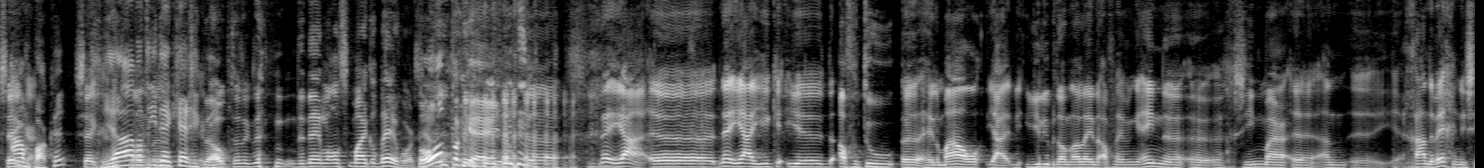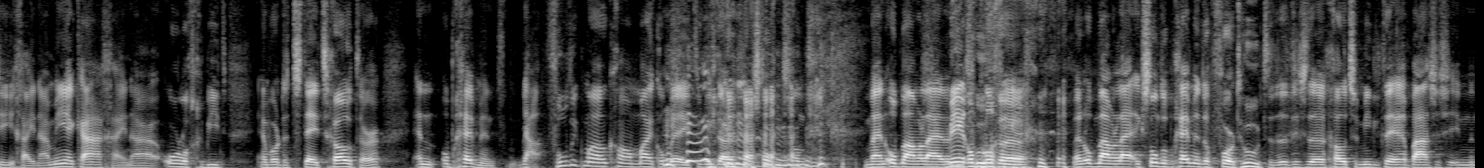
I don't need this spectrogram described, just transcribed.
Zeker. aanpakken? Zeker. Ja, Gewoon, dat idee kreeg ik, ik wel. Ik hoop dat ik de, de Nederlandse Michael Bay word. Hoppakee! Ja. dat, nee, ja, uh, nee, ja je, je, af en toe uh, helemaal... Ja, jullie hebben dan alleen de aflevering 1 uh, gezien. Maar aan, gaandeweg in de serie ga je naar Amerika, ga je naar oorlogsgebied... en wordt het steeds groter. En op een gegeven moment ja, voelde ik me ook gewoon Michael Bay toen ik daar stond. Want mijn opnameleider... Meer vroeg, Mijn opnameleider... Ik stond op een gegeven moment op Fort Hood. Dat is de grootste militaire basis in,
